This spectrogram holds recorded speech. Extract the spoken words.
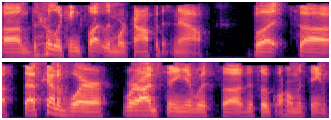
Um, they're looking slightly more competent now, but uh, that's kind of where where I'm seeing it with uh, this Oklahoma team.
